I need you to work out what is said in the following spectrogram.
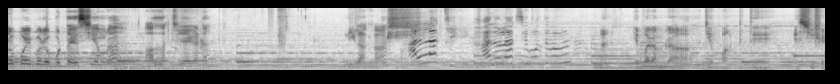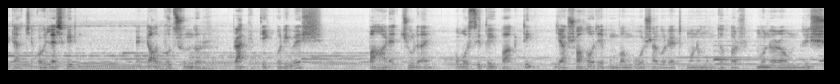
রোপওয়ে করে ওপরটা এসছি আমরা। ভালো লাগছে জায়গাটা? নীল আকাশ। ভালো লাগছে ভালো লাগছে বলতে পারব এবার আমরা যে পার্কটিতে এসেছি সেটা হচ্ছে কৈলাসগিরি। একটা অদ্ভুত সুন্দর প্রাকৃতিক পরিবেশ পাহাড়ের চূড়ায় অবস্থিত এই পার্কটি যা শহর এবং বঙ্গোপসাগরের মনোমুগ্ধকর মনোরম দৃশ্য।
